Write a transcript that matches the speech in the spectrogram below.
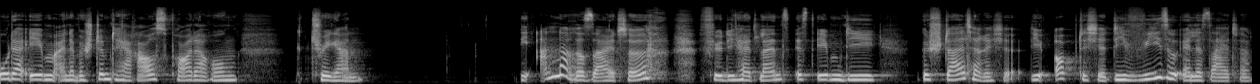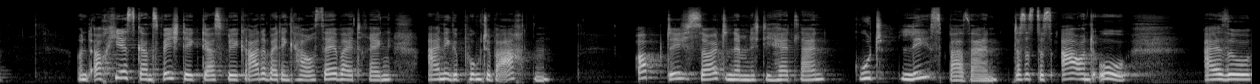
oder eben eine bestimmte Herausforderung triggern. Die andere Seite für die Headlines ist eben die gestalterische, die optische, die visuelle Seite. Und auch hier ist ganz wichtig, dass wir gerade bei den Karussellbeiträgen einige Punkte beachten. Optisch sollte nämlich die Headline gut lesbar sein. Das ist das A und O. Also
